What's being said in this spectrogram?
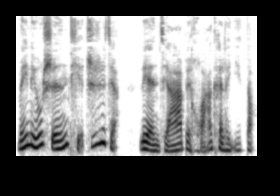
没留神，铁指甲脸颊被划开了一道。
